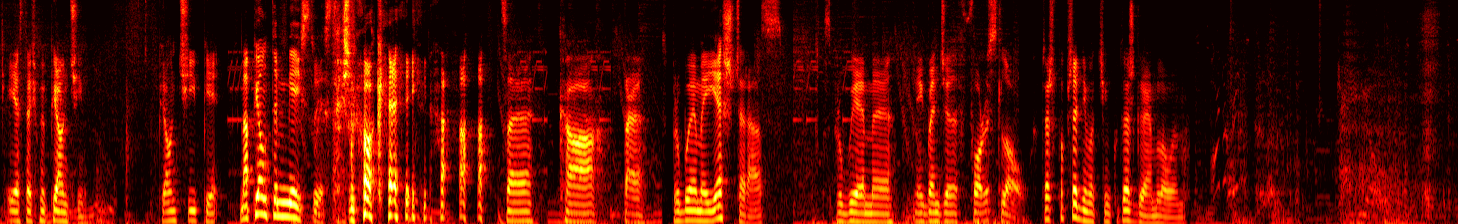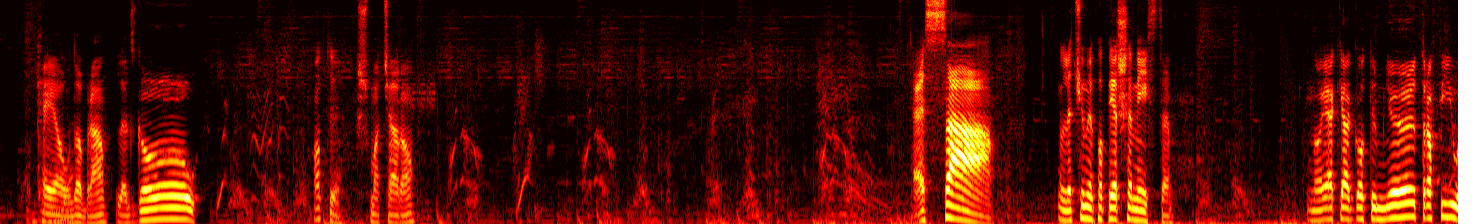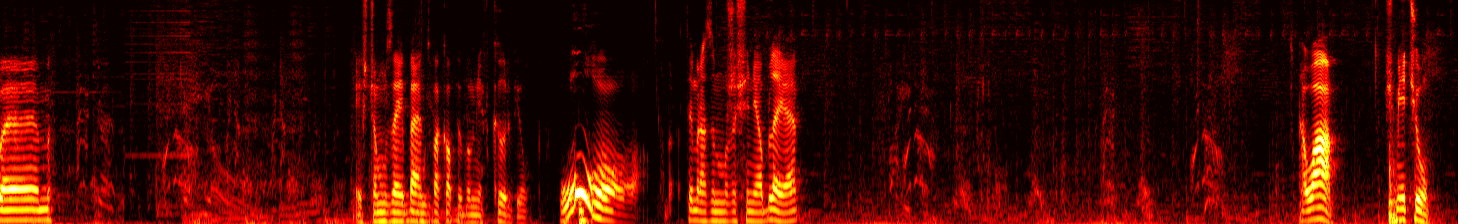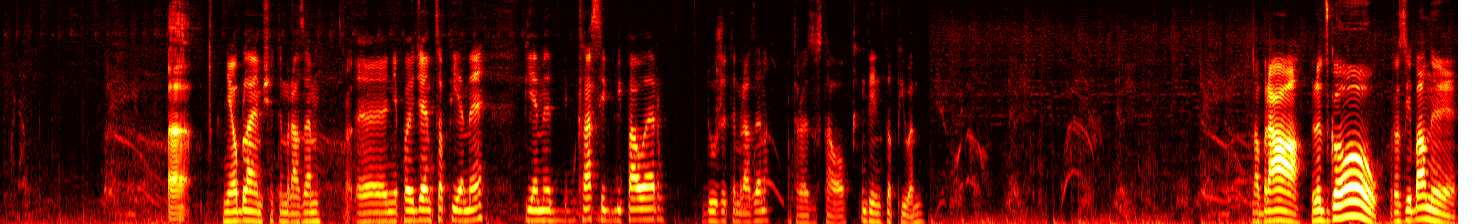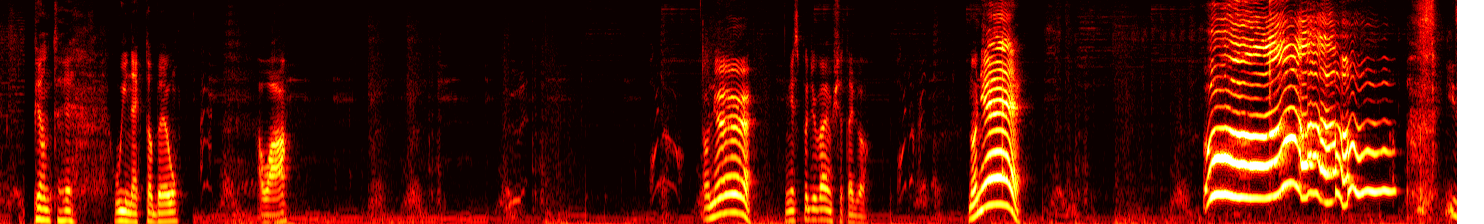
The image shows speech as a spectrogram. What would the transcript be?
Jesteśmy piąci. Piąci, pie... Na piątym miejscu jesteśmy, okej. C, K, T. Spróbujemy jeszcze raz. Spróbujemy, niech będzie Forest Low. Chociaż w poprzednim odcinku też grałem lowem. KO, dobra. Let's go! O ty, szmaciaro. Essa! Lecimy po pierwsze miejsce. No jak ja go tym nie trafiłem. Jeszcze mu zajebałem dwa kopy, bo mnie wkurwił. Uuu! Dobra, tym razem może się nie obleję. Ała! Śmieciu. Nie oblałem się tym razem. E, nie powiedziałem co pijemy. Pijemy Classic B-Power. Duży tym razem. Trochę zostało, więc dopiłem. Dobra, let's go! Rozjebany! Piąty winek to był. Ała. O nie! Nie spodziewałem się tego. No nie!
